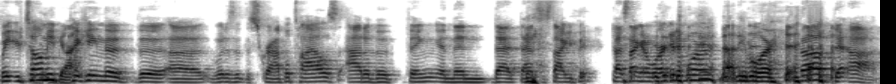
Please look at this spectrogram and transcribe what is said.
Wait, you're telling me got, picking the the uh, what is it? The Scrabble tiles out of the thing, and then that that's the stock you pick. That's not going to work anymore. not anymore. oh, da- ah,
